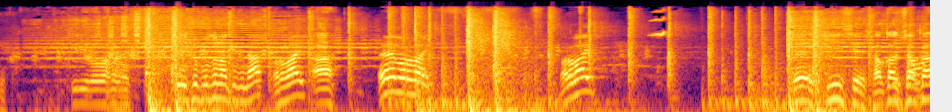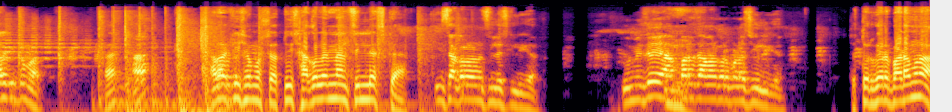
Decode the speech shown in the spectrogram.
দিকে কিরে বাবা? কি এসে বোঝো না তুমি না? বড় ভাই? আহ। এ বড় ভাই। বড় ভাই। এ কি সে সকাল সকাল? কি তোমার? হ্যাঁ? হ্যাঁ? আমার কি সমস্যা? তুই ছাগলের নাম চিল্লাস কা? কি ছাগল আনছিলিস কি লিগা? তুমি যে আমার যে আমার ঘর পড়া ছিল লিগা? তো তোর ঘরে পাঠাবো না?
